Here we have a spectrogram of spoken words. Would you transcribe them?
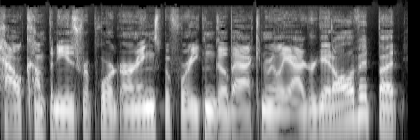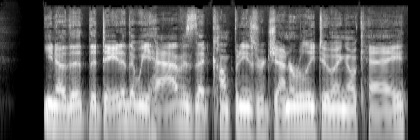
how companies report earnings before you can go back and really aggregate all of it. But you know, the the data that we have is that companies are generally doing okay.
